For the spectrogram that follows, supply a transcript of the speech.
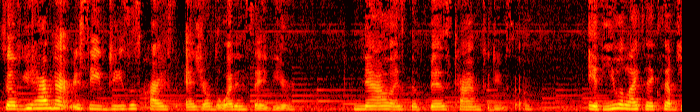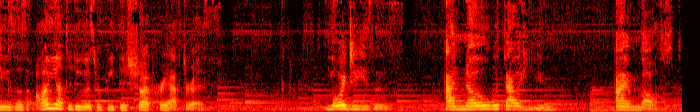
So if you have not received Jesus Christ as your Lord and Savior, now is the best time to do so. If you would like to accept Jesus, all you have to do is repeat this short prayer after us. Lord Jesus, I know without you, I am lost.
